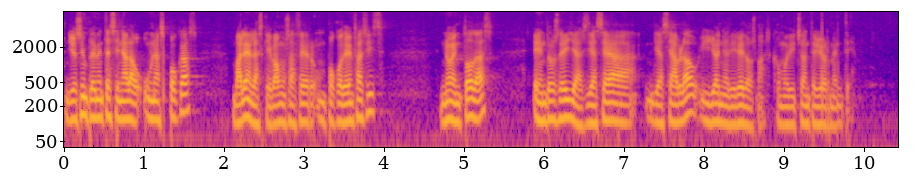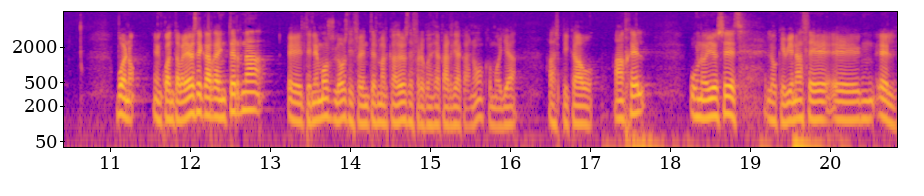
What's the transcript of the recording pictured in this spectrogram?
Yo simplemente he señalado unas pocas, En las que vamos a hacer un poco de énfasis, no en todas. En dos de ellas ya se ha, ya se ha hablado y yo añadiré dos más, como he dicho anteriormente. Bueno, en cuanto a variables de carga interna, eh, tenemos los diferentes marcadores de frecuencia cardíaca, ¿no? Como ya ha explicado Ángel. Uno de ellos es lo que viene a hacer eh,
